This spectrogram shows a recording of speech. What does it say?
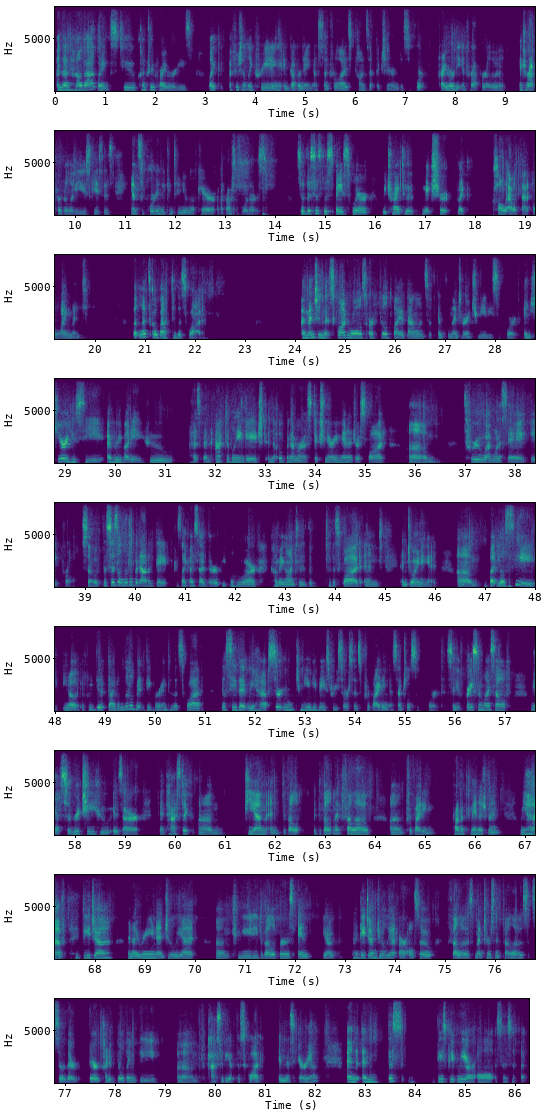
and then how that links to country priorities like efficiently creating and governing a centralized concept dictionary to support priority interoperability, use cases and supporting the continuum of care across borders. So this is the space where we try to make sure, like call out that alignment. But let's go back to the squad. I mentioned that squad roles are filled by a balance of implementer and community support. And here you see everybody who has been actively engaged in the OpenMRS Dictionary Manager Squad um, through, I want to say, April. So this is a little bit out of date because, like I said, there are people who are coming on to the to the squad and and joining it. Um, but you'll see, you know, if we dive a little bit deeper into the squad, you'll see that we have certain community-based resources providing essential support. So you have Grace and myself, we have Suruchi, who is our fantastic um, PM and develop, development fellow, um, providing product management. We have Hadija and Irene and Juliet, um, community developers, and you know, Hadija and Juliet are also fellows, mentors and fellows. So they're they're kind of building the um, capacity of the squad in this area. And, and this these people, we are all,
